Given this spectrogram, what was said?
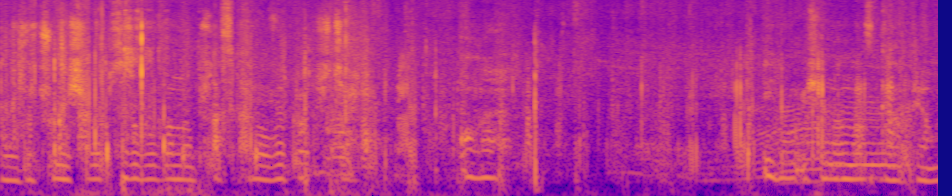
Boże, czuję się obserwowana przez krowy. Patrzcie. One idą i się na nas gapią.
